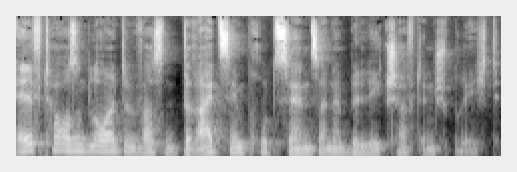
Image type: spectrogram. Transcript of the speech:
11.000 Leute, was 13 Prozent seiner Belegschaft entspricht.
